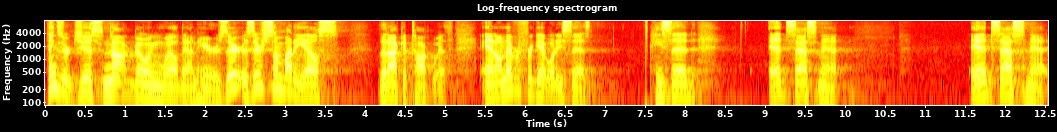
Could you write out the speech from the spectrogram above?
Things are just not going well down here. Is there, is there somebody else that I could talk with? And I'll never forget what he says. He said, Ed Sassnet. Ed Sassnet.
